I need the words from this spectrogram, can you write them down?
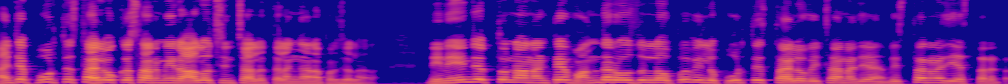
అంటే పూర్తి స్థాయిలో ఒక్కసారి మీరు ఆలోచించాలి తెలంగాణ ప్రజల నేనేం చెప్తున్నానంటే వంద రోజుల్లోపు వీళ్ళు పూర్తి స్థాయిలో విచారణ చే విస్తరణ చేస్తారట.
